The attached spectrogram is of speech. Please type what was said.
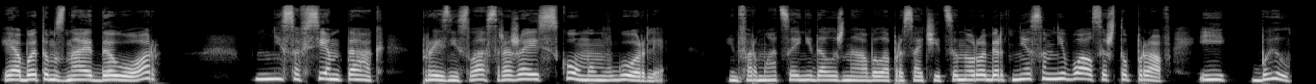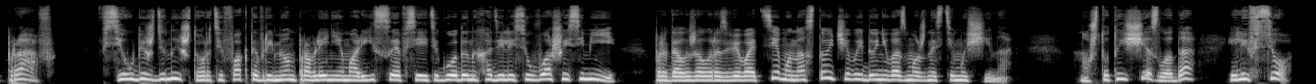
И об этом знает Делуар? Не совсем так, произнесла, сражаясь с комом в горле. Информация не должна была просочиться, но Роберт не сомневался, что прав, и был прав. Все убеждены, что артефакты времен правления Марисы все эти годы находились у вашей семьи, продолжал развивать тему настойчивый до невозможности мужчина. Но что-то исчезло, да? Или все?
